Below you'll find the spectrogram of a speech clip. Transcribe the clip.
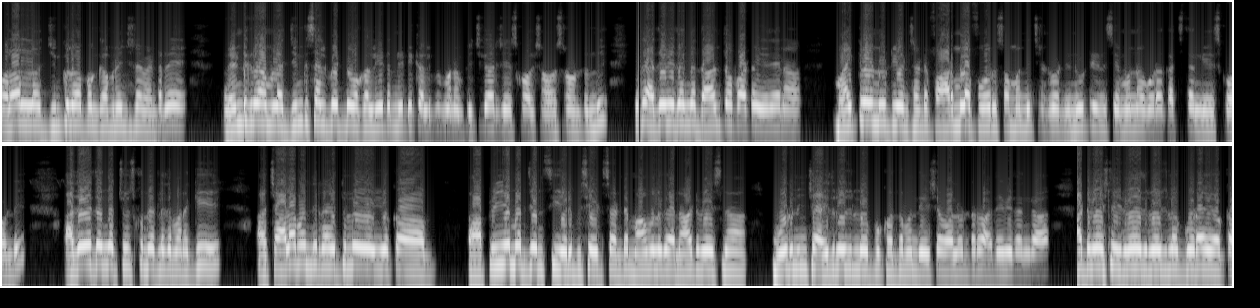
పొలాల్లో జింకు లోపం గమనించిన వెంటనే రెండు గ్రాముల జింక్ సల్ఫేట్ను ఒక లీటర్ నీటి కలిపి మనం పిచికారి చేసుకోవాల్సిన అవసరం ఉంటుంది. ఇంకా అదే విధంగా దాంతో పాటు ఏదైనా మైక్రో న్యూట్రియన్స్ అంటే ఫార్ములా ఫోర్ సంబంధించినటువంటి న్యూట్రియన్స్ ఏమన్నా కూడా ఖచ్చితంగా వేసుకోండి. అదే విధంగా చూసుకున్నట్లయితే మనకి చాలామంది రైతులు ఈ యొక్క ప్రీ ఎమర్జెన్సీ ఎర్బిసైడ్స్ అంటే మామూలుగా నాటు వేసిన మూడు నుంచి ఐదు రోజుల్లోపు కొంతమంది వేసే వాళ్ళు ఉంటారు. అదే విధంగా నాటు వేసిన ఇరవై ఐదు రోజులకు కూడా ఈ యొక్క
